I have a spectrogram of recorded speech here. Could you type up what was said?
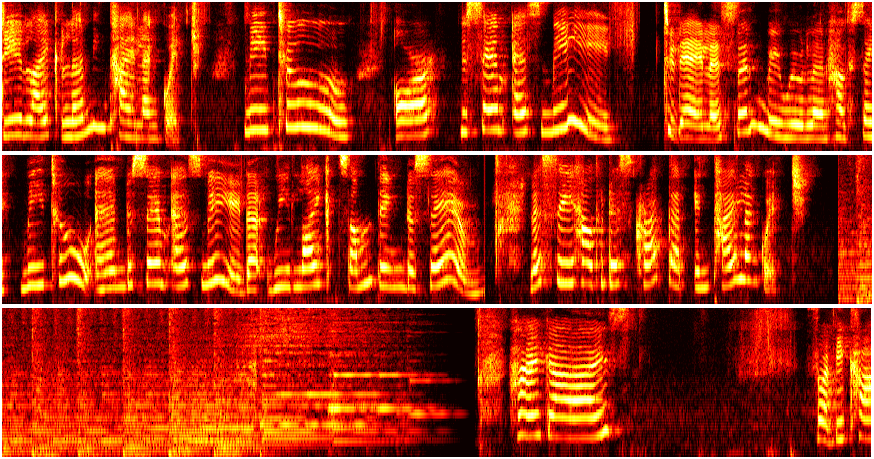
Do you like learning Thai language? Me too. Or the same as me. Today lesson we will learn how to say me too and the same as me that we like something the same. Let's see how to describe that in Thai language. Hi guys สวัสดีค่ะ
